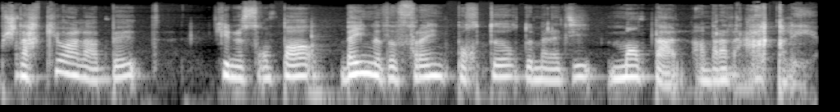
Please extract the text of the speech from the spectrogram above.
باش نحكيو على عباد qui ne sont pas بين ظفرين porteurs de maladies mentales امراض عقلية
